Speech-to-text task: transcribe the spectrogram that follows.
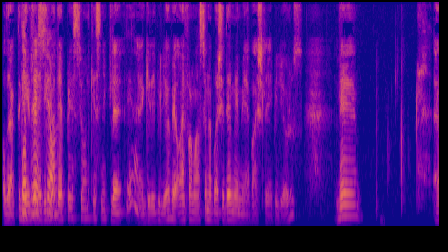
olarak da geri Depresyon. dönebiliyor. Depresyon kesinlikle e, girebiliyor ve o enformasyona baş edememeye başlayabiliyoruz. Ve e,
